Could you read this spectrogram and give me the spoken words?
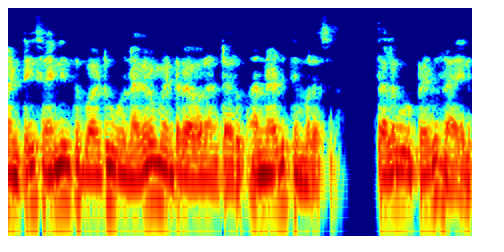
అంటే సైన్యంతో పాటు ఓ నగరం వెంట రావాలంటారు అన్నాడు తిమ్మరసు. తల ఊపాడు రాయలు.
